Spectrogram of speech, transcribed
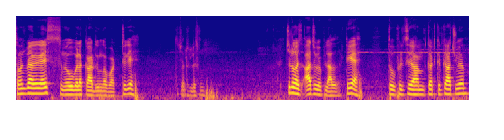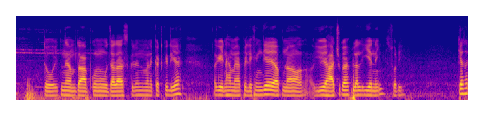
समझ में आ गया गाइस मैं वो वाला काट दूँगा पार्ट ठीक है? तो चलो लेट्स चलो गाइस आ चुके फ़िलहाल, ठीक है? तो फिर से हम कट करके आ चुके हैं। तो इतने हम तो आपको ज़्यादा स्क्रीन मैंने कट कर लिया है। अगेन हम यहाँ पे लिखेंगे अपना, ये आ चुका है फ़िलहाल, ये नहीं सॉरी क्या था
